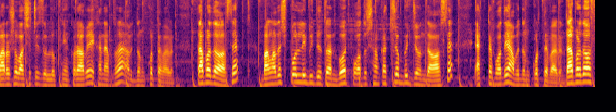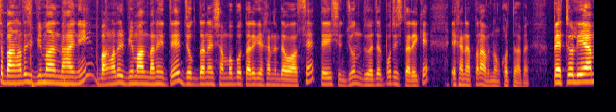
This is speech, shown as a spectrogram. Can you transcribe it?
বারোশো বাষট্টি জন লোক নিয়োগ করা হবে, এখানে আপনারা আবেদন করতে পারবেন। তারপর দেওয়া আছে, বাংলাদেশ পল্লী বিদ্যুতায়ন বোর্ড পদের সংখ্যা চব্বিশ জন দেওয়া আছে, একটা পদে আবেদন করতে পারবেন। তারপর দেওয়া আছে, বাংলাদেশ বিমান বাহিনী, বাংলাদেশ বিমান বাহিনীতে যোগদানের সম্ভাব্য তারিখ এখানে দেওয়া আছে তেইশ জুন দু হাজার পঁচিশ তারিখে, এখানে আপনারা আবেদন করতে পারবেন। পেট্রোলিয়াম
